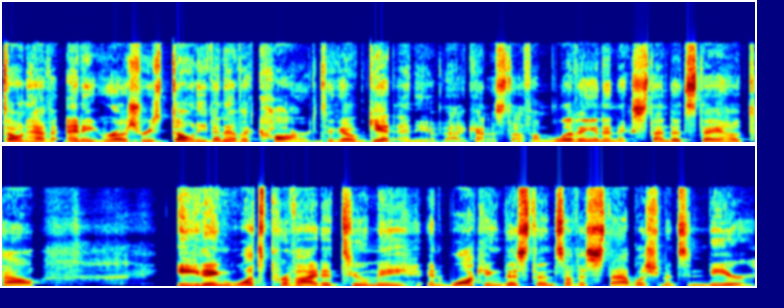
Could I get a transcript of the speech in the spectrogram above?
Don't have any groceries. Don't even have a car to go get any of that kind of stuff. I'm living in an extended stay hotel eating what's provided to me in walking distance of establishments near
